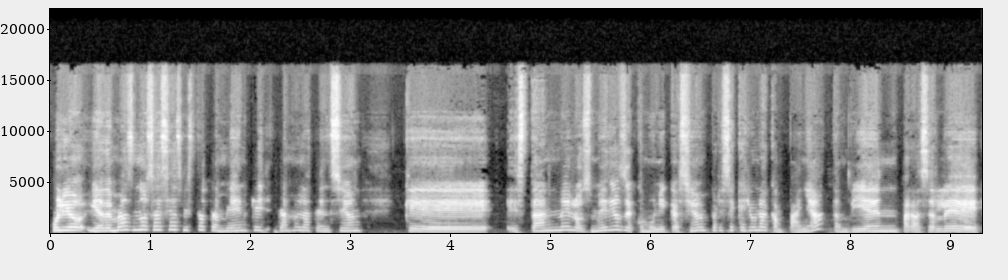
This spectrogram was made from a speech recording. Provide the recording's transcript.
Julio, y además no sé si has visto también que llama la atención que están en los medios de comunicación, parece que hay una campaña también para hacerle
